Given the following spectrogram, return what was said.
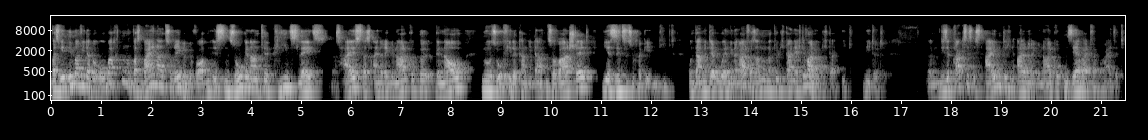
Was wir immer wieder beobachten und was beinahe zur Regel geworden ist, sind sogenannte Clean Slates. Das heißt, dass eine Regionalgruppe genau nur so viele Kandidaten zur Wahl stellt, wie es Sitze zu vergeben gibt und damit der UN-Generalversammlung natürlich keine echte Wahlmöglichkeit bietet. Ähm, diese Praxis ist eigentlich in allen Regionalgruppen sehr weit verbreitet.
